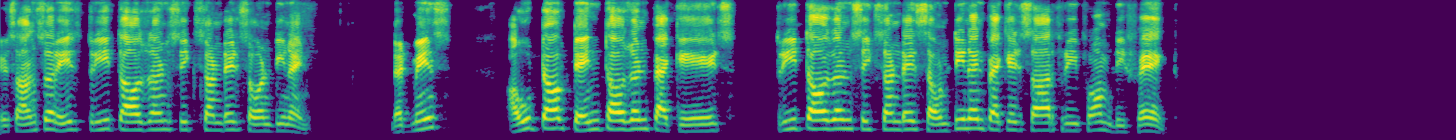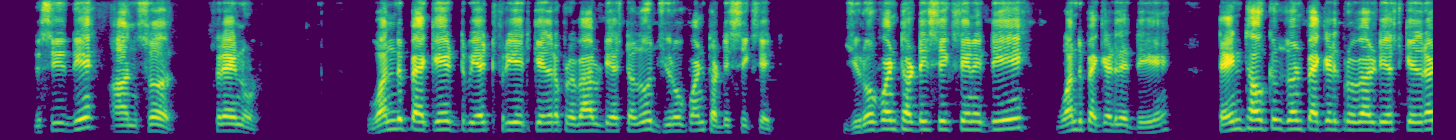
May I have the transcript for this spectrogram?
its answer is 3679. That means out of 10,000 packets, 3679 packets are free from defect. ದಿಸ್ ಈಸ್ ದಿ ಆನ್ಸರ್ ಸರಿ ನೋಡು ಒಂದು ಪ್ಯಾಕೆಟ್ ಎಷ್ಟು ಫ್ರೀ ಐತಿ ಕೇಳಿದ್ರೆ ಪ್ರೊಬ್ಯಾಬಿಲಿಟಿ ಎಷ್ಟದು ಜೀರೋ ಪಾಯಿಂಟ್ ತರ್ಟಿ ಸಿಕ್ಸ್ ಐತಿ ಜೀರೋ ಪಾಯಿಂಟ್ ತರ್ಟಿ ಸಿಕ್ಸ್ ಏನೈತಿ ಒಂದು ಪ್ಯಾಕೆಟ್ ಐತಿ ಟೆನ್ ಥೌಸಂಡ್ ಒಂದು ಪ್ಯಾಕೆಟ್ ಪ್ರೊಬ್ಯಾಬಿಲಿಟಿ ಎಷ್ಟು ಕೇಳಿದ್ರೆ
